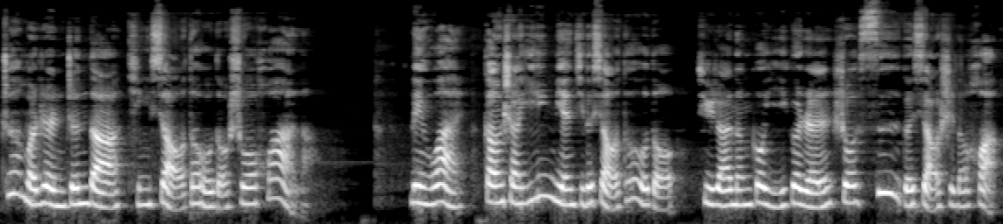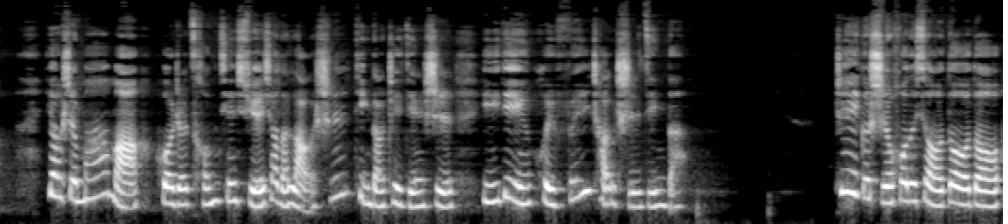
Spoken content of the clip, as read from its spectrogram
这么认真的听小豆豆说话了。另外，刚上一年级的小豆豆居然能够一个人说四个小时的话，要是妈妈或者从前学校的老师听到这件事，一定会非常吃惊的。这个时候的小豆豆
